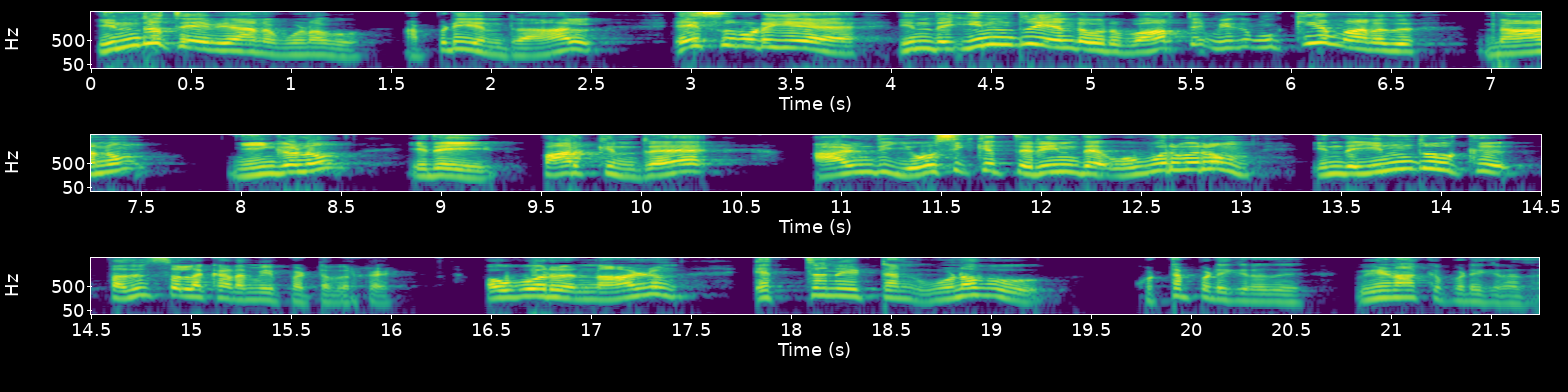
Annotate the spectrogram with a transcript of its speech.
இன்று தேவையான உணவு அப்படி என்றால் இயேசுனுடைய இந்த இன்று என்ற ஒரு வார்த்தை மிக முக்கியமானது. நானும் நீங்களும் இதை பார்க்கின்ற ஆழ்ந்து யோசிக்க தெரிந்த ஒவ்வொருவரும் இந்த இன்றுவுக்கு பதில் சொல்ல கடமைப்பட்டவர்கள். ஒவ்வொரு நாளும் எத்தனை டன் உணவு கொட்டப்படுகிறது வீணாக்கப்படுகிறது.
